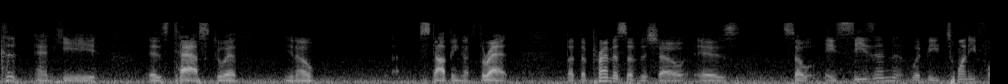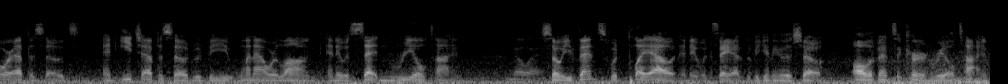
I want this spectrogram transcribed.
and he is tasked with, you know, stopping a threat. But the premise of the show is so a season would be 24 episodes, and each episode would be one hour long, and it was set in real time. No way. So events would play out, and it would say at the beginning of the show, all events occur in real time.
